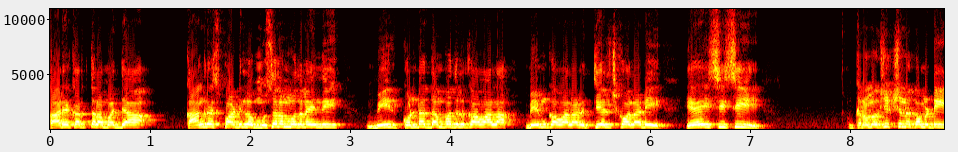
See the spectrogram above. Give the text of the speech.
కార్యకర్తల మధ్య కాంగ్రెస్ పార్టీలో ముసలం మొదలైంది. మీరు కొండ దంపతులు కావాలా మేము కావాలని తేల్చుకోవాలని ఏఐసిసి క్రమశిక్షణ కమిటీ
